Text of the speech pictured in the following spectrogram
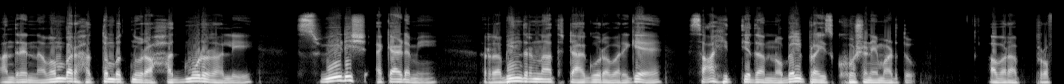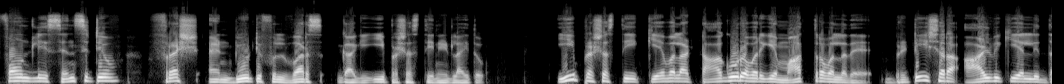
ಅಂದರೆ ನವೆಂಬರ್ ಹತ್ತೊಂಬತ್ತು ನೂರ ಹದಿಮೂರರಲ್ಲಿ ಸ್ವೀಡಿಷ್ ಅಕಾಡೆಮಿ ರವೀಂದ್ರನಾಥ್ ಟ್ಯಾಗೂರ್ ಅವರಿಗೆ ಸಾಹಿತ್ಯದ ನೊಬೆಲ್ ಪ್ರೈಸ್ ಘೋಷಣೆ ಮಾಡಿತು. ಅವರ profoundly sensitive fresh and beautiful ವರ್ಸ್ಗಾಗಿ ಈ ಪ್ರಶಸ್ತಿ ನೀಡಲಾಯಿತು. ಈ ಪ್ರಶಸ್ತಿ ಕೇವಲ ಟಾಗೂರ್ ಅವರಿಗೆ ಮಾತ್ರವಲ್ಲದೆ ಬ್ರಿಟಿಷರ ಆಳ್ವಿಕೆಯಲ್ಲಿದ್ದ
